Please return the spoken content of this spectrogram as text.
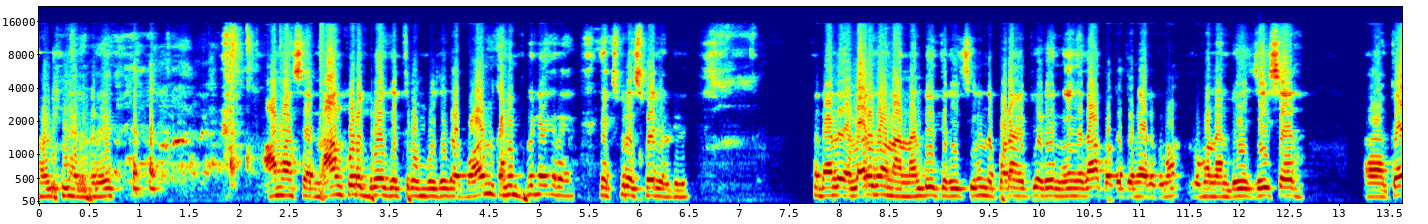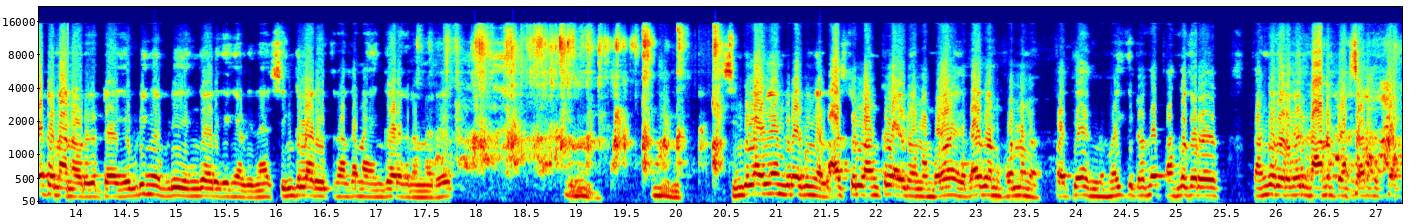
அப்படின்னாரு அவரு. ஆமா சார் நான் கூட பிரேக் எடுத்துரும்போது அப்பான்னு பான்னு எக்ஸ்பிரஸ் பேர் அப்படின்னு அதனால எல்லாருக்கும் நான் நன்றி தெரிவிச்சு இந்த படம் வெற்றி அடைய நீங்க தான் பக்கத்துணையா இருக்கணும். ரொம்ப நன்றி. ஜெய் சார் கேட்டேன் நான் அவர்கிட்ட. எப்படிங்க இப்படி எங்க இருக்கீங்க அப்படின்னு சிங்கிளா இருக்கிறதுனால தான் நான் எங்க இருக்கிறேன்னாரு. சிங்கிளாவே இருக்கிறாங்க லாஸ்ட் உள்ள அங்கிள் ஆயிடும் நம்ம. ஏதாவது ஒண்ணு பண்ணுங்க பாத்தியா இந்த மைக்கிட்ட வந்து தங்கதுரை தங்கதுரை மாதிரி நானும் பேச ஆரம்பிச்சேன்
